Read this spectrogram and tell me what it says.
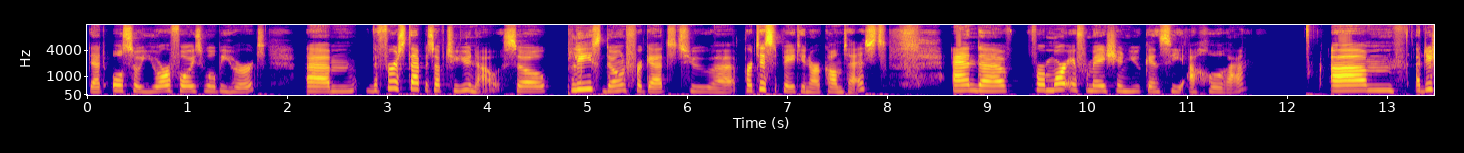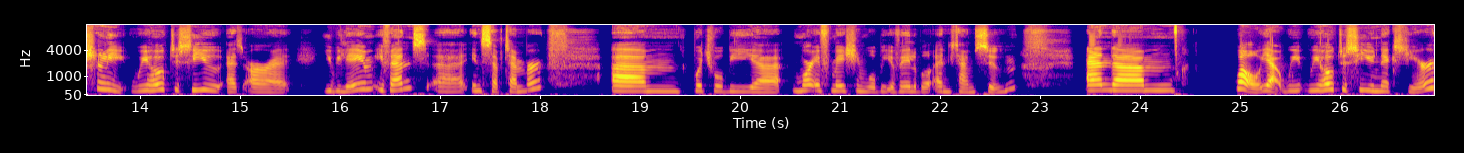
that also your voice will be heard. Um, the first step is up to you now. So please don't forget to uh, participate in our contest. And uh, for more information, you can see Agora. Um, additionally, we hope to see you at our uh, jubileum event uh, in September. Um, which will be uh, more information will be available anytime soon. And um, well, yeah, we, we hope to see you next year.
